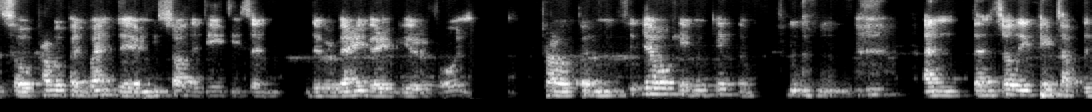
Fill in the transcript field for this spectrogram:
So Prabhupada went there and he saw the deities and they were very, very beautiful. And Prabhupada said, yeah, okay, we'll take them. and then so they picked up the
